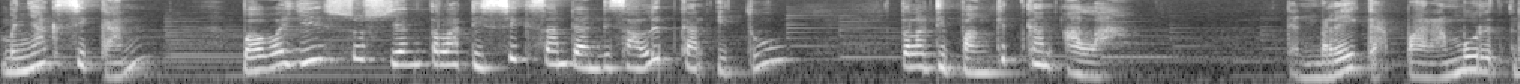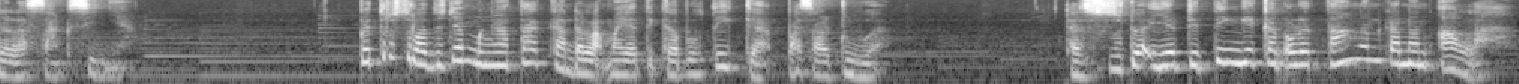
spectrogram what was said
menyaksikan bahwa Yesus yang telah disiksa dan disalibkan itu telah dibangkitkan Allah. Dan mereka, para murid adalah saksinya. Petrus selanjutnya mengatakan dalam ayat 33 pasal 2. Dan sesudah ia ditinggikan oleh tangan kanan Allah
